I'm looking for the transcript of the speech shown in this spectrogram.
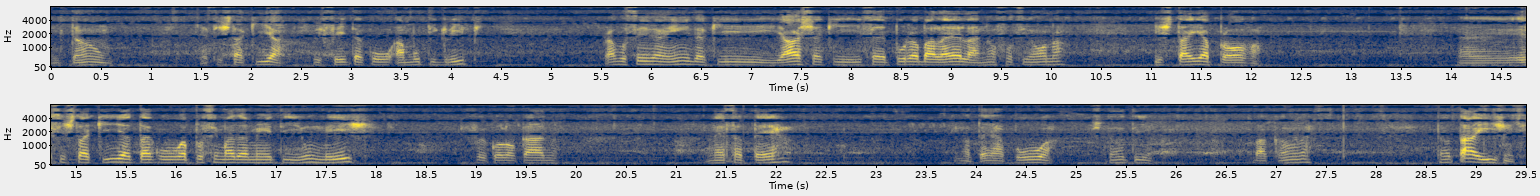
Então, essa estaquia foi feita com a multigrip. Para vocês ainda que acha que isso é pura balela, não funciona, está aí a prova. É, esse estaquia está com aproximadamente um mês que foi colocado nessa terra, uma terra boa, bastante bacana. Então tá aí, gente,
